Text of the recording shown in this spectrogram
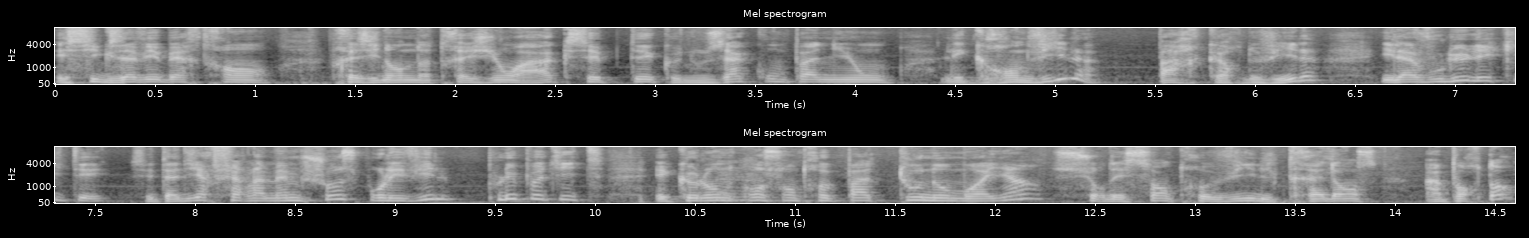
et si Xavier Bertrand, président de notre région, a accepté que nous accompagnions les grandes villes, par cœur de ville, il a voulu l'équité, c'est-à-dire faire la même chose pour les villes plus petites et que l'on ne mmh. concentre pas tous nos moyens sur des centres-villes très denses importants,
